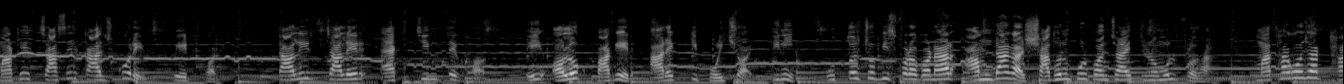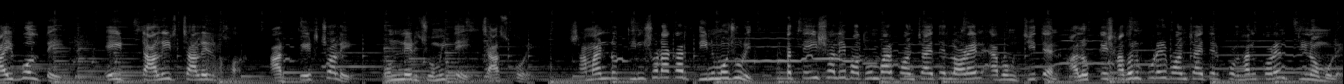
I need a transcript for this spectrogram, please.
মাঠে চাষের কাজ করে পেট ভরে। টালির চালের এক চিনতে ঘর। এই অলোক পাগের আরেকটি পরিচয়। তিনি উত্তর চব্বিশ পরগনার আমডাঙ্গার সাধনপুর পঞ্চায়েত তৃণমূল প্রধান। মাথা গোঁজার ঠাই বলতে এই টালির চালের ঘর আর পেট চলে অন্যের জমিতে চাষ করে। সামান্য তিনশো টাকার দিনমজুরিতে তেইশ সালে প্রথমবার পঞ্চায়েতে লড়েন এবং জিতেন আলোককে সাধনপুরের পঞ্চায়েতের প্রধান করেন তৃণমূলে।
